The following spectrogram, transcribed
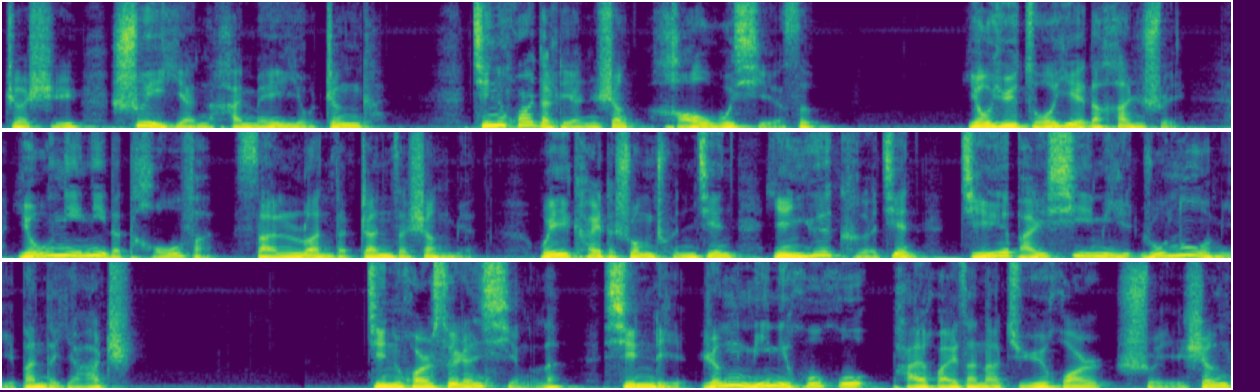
这时睡眼还没有睁开，金花的脸上毫无血色，由于昨夜的汗水，油腻腻的头发散乱地粘在上面，微开的双唇间隐约可见洁白细密如糯米般的牙齿。金花虽然醒了。心里仍迷迷糊糊徘徊在那菊花、水声、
